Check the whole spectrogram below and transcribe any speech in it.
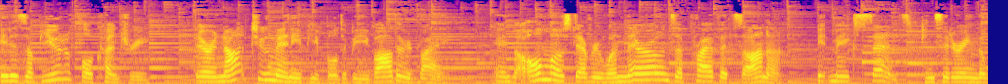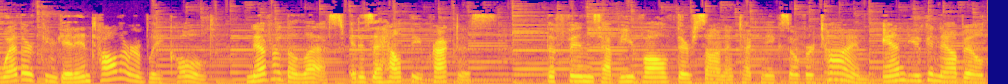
It is a beautiful country. There are not too many people to be bothered by. And almost everyone there owns a private sauna. It makes sense, considering the weather can get intolerably cold. Nevertheless, it is a healthy practice. The Finns have evolved their sauna techniques over time, and you can now build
